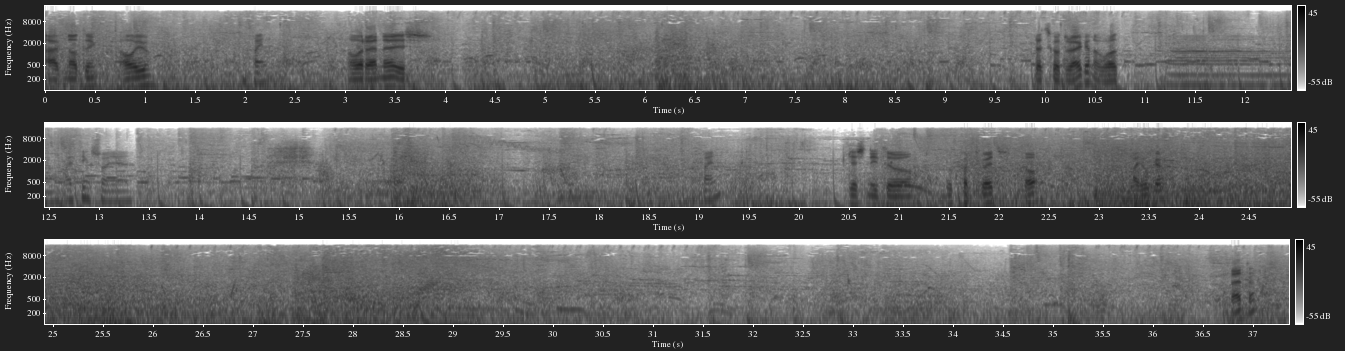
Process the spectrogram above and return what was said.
I have nothing. All you? Fine. No rennen is. Let's go dragon or what? Uh, I think so, yeah. Fine. Just need to look for Twitch. Oh, my hooker. Phantom?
